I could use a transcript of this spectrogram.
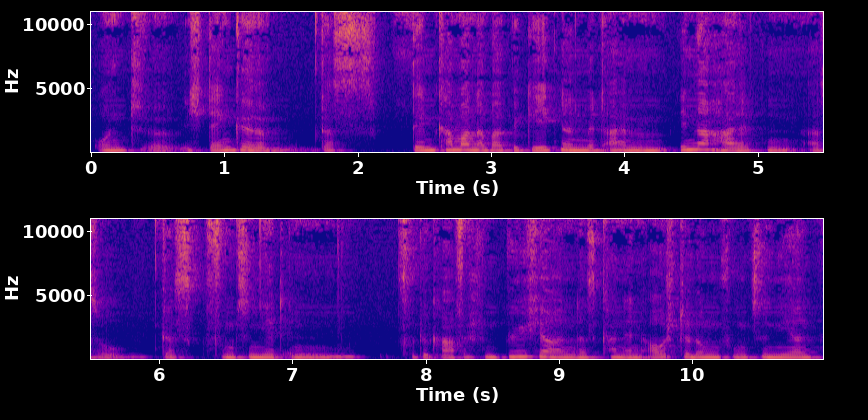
Und äh, ich denke, dass dem kann man aber begegnen mit einem Innehalten. Also das funktioniert in fotografischen Büchern, das kann in Ausstellungen funktionieren.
